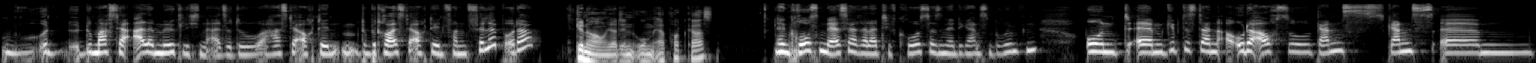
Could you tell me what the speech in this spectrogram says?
wo du machst ja alle möglichen. Also du hast ja auch den, du betreust ja auch den von Philipp, oder? Genau, ja, den OMR-Podcast. Den großen, der ist ja relativ groß, da sind ja die ganzen berühmten. Und ähm, gibt es dann oder auch so ganz, ganz, ähm,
